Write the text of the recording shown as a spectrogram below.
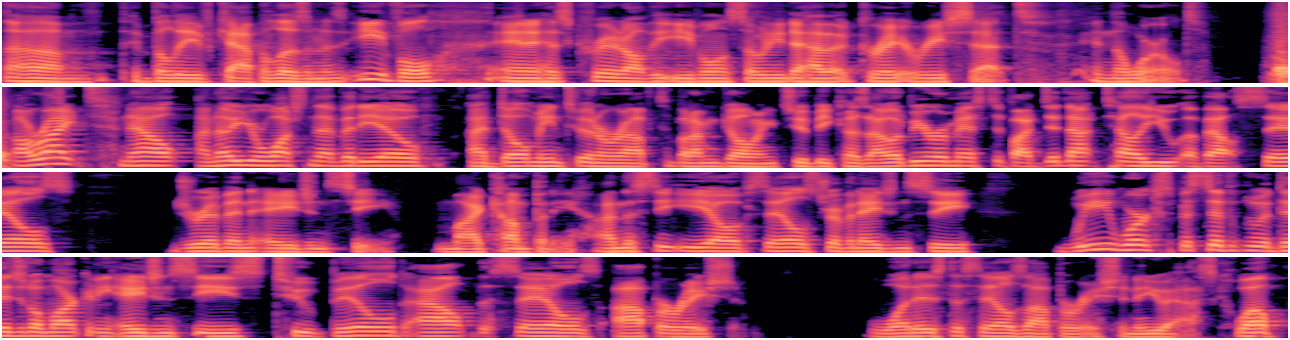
um, they believe capitalism is evil and it has created all the evil, and so we need to have a great reset in the world. All right. Now, I know you're watching that video. I don't mean to interrupt, but I'm going to because I would be remiss if I did not tell you about Sales Driven Agency, my company. I'm the CEO of Sales Driven Agency. We work specifically with digital marketing agencies to build out the sales operation. What is the sales operation, you ask? Well,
